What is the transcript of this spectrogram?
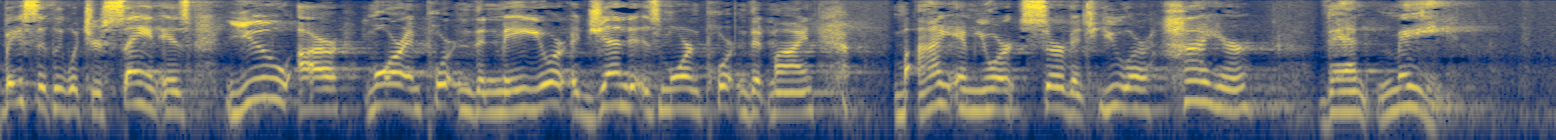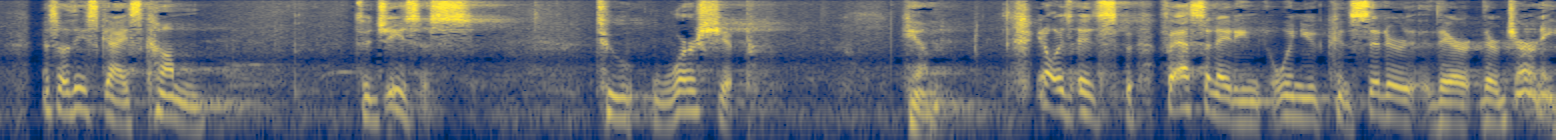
Basically what you're saying is you are more important than me. Your agenda is more important than mine. I am your servant. You are higher than me. And so these guys come to Jesus to worship him. You know, it's, it's fascinating when you consider their, their journey.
